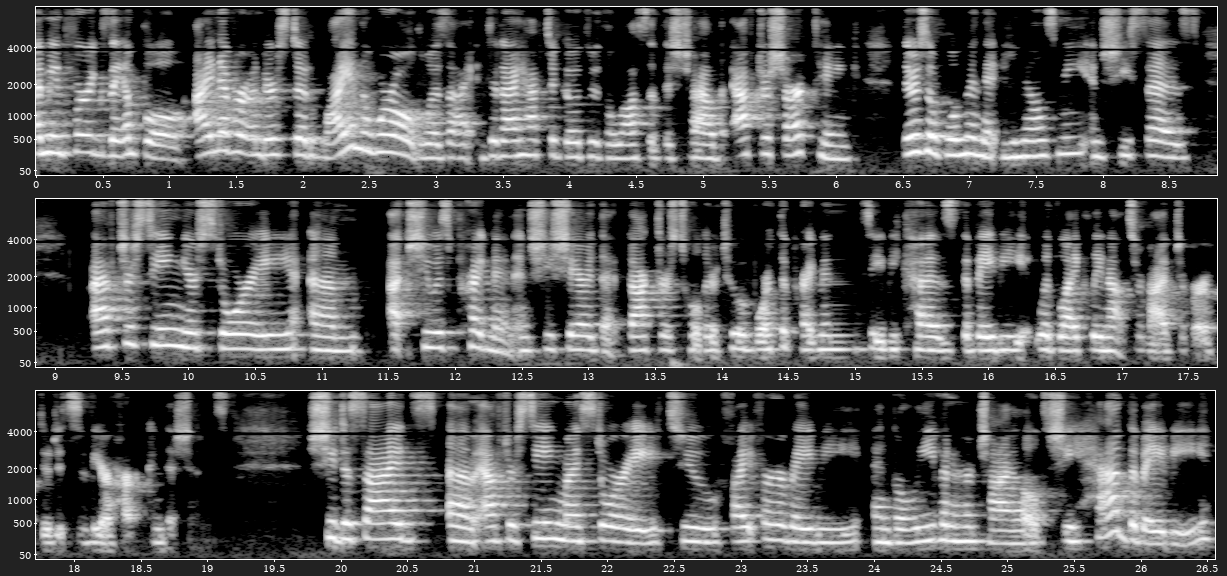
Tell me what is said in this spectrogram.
I mean, for example, I never understood why in the world was I did I have to go through the loss of this child after Shark Tank? There's a woman that emails me and she says, after seeing your story, um, uh, she was pregnant and she shared that doctors told her to abort the pregnancy because the baby would likely not survive to birth due to severe heart conditions. She decides um, after seeing my story to fight for her baby and believe in her child. She had the baby.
